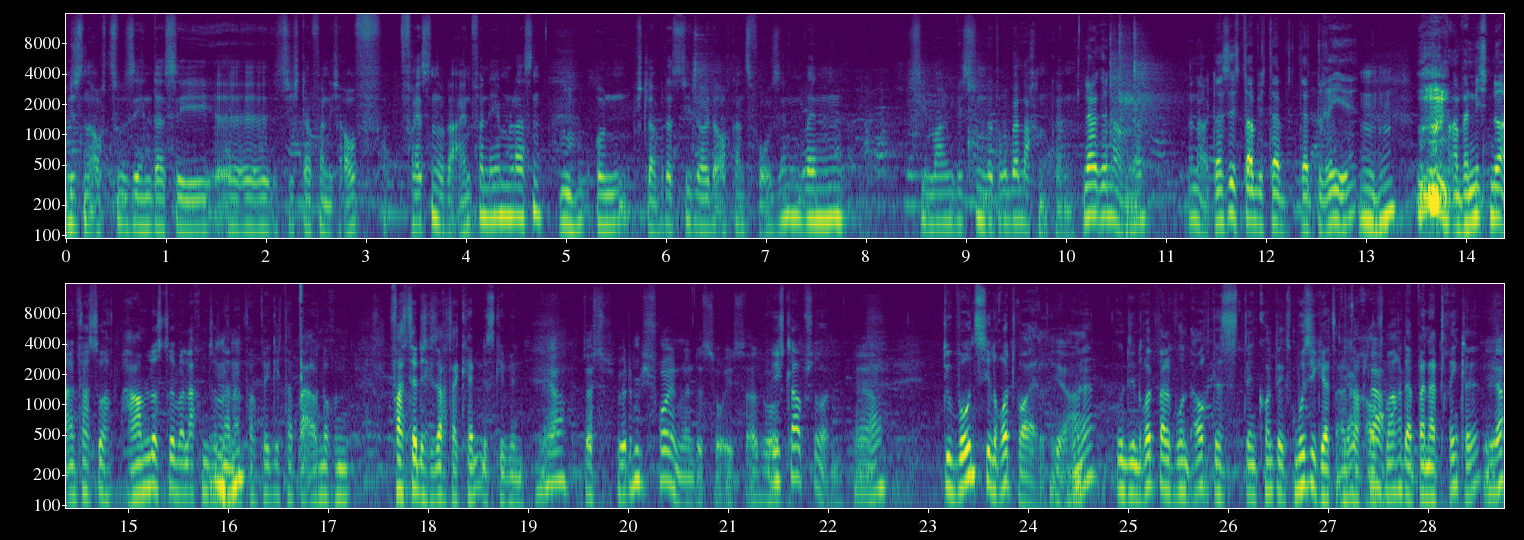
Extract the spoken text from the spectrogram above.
müssen auch zusehen, dass sie äh, sich davon nicht auffressen oder einvernehmen lassen. Und ich glaube, dass die Leute auch ganz froh sind, wenn sie mal ein bisschen darüber lachen können. Ja, genau. Genau, das ist, glaube ich, der, der Dreh. Aber nicht nur einfach so harmlos drüber lachen, sondern einfach wirklich dabei auch noch ein, fast hätte ich gesagt, Erkenntnisgewinn. Ja, das würde mich freuen, wenn das so ist. Also, Ich glaube schon. ja, Du wohnst in Rottweil. Ja. Ne? Und in Rottweil wohnt auch, das, den Kontext muss ich jetzt einfach klar. aufmachen, der Bernhard Trinkel, Ja.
